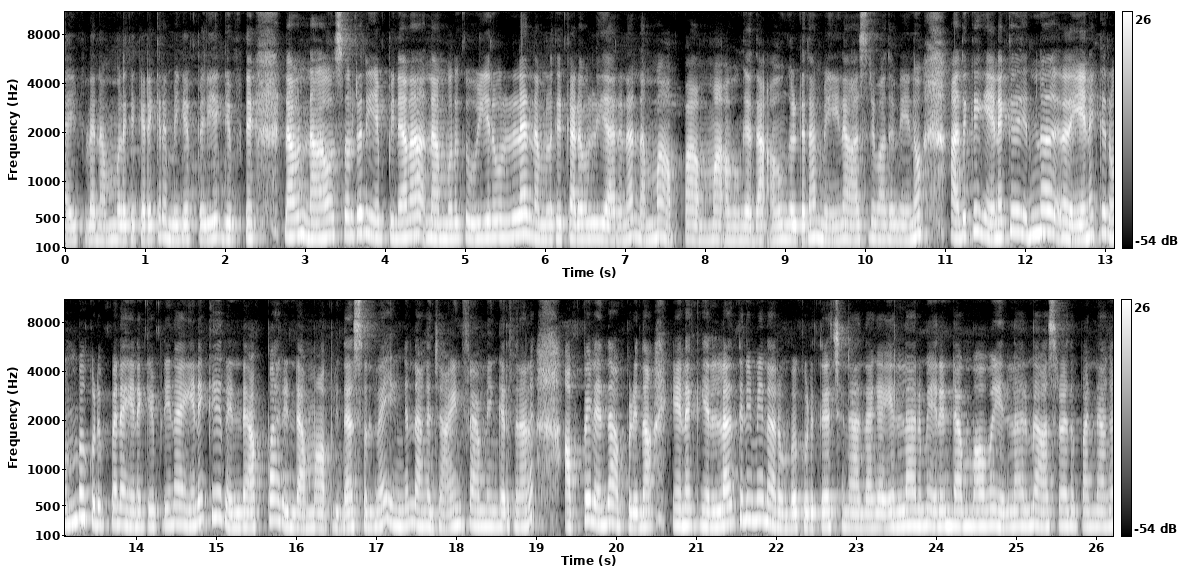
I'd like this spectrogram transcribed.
லைஃப்பில் நம்மளுக்கு கிடைக்கிற மிகப்பெரிய கிஃப்ட்டு நான் நான் சொல்கிறது எப்படின்னா நம்மளுக்கு உயிர் உள்ள நம்மளுக்கு கடவுள் யாருன்னா நம்ம அப்பா அம்மா அவங்க தான். அவங்கள்ட்ட தான் மெயினாக ஆசீர்வாதம் வேணும். அதுக்கு எனக்கு இன்னும் எனக்கு ரொம்ப கொடுப்பேன் எனக்கு எப்படின்னா எனக்கு ரெண்டு அப்பா ரெண்டு அம்மா அப்படி தான் சொல்லுவேன் இங்கே நாங்கள் ஜாயின்ட் ஃபேமிலிங்கிறதுனால அப்போலேருந்து அப்படி தான் எனக்கு எல்லாத்துலேயுமே நான் ரொம்ப கொடுத்து வச்சேன் தாங்க. எல்லாருமே ரெண்டு அம்மாவும் எல்லாருமே ஆசீர்வாதம் பண்ணாங்க.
